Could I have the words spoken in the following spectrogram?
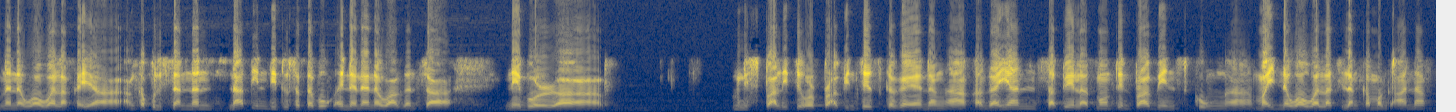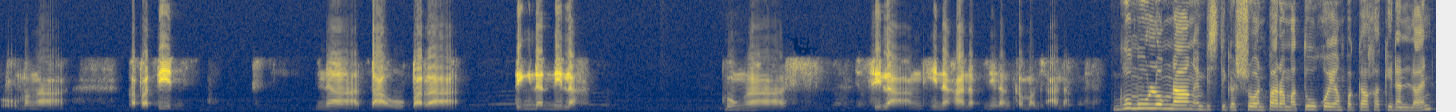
na nawawala kaya ang kapulisan natin dito sa Tabuk ay nananawagan sa neighbor ah, municipality or provinces kagaya ng ah, Cagayan, Sabela at Mountain Province kung ah, may nawawala silang kamag-anak o mga kapatid na tao para tingnan nila kung s- sila ang hinahanap nilang kamag-anak. Gumulong na ang investigasyon para matukoy ang pagkakakinanlan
